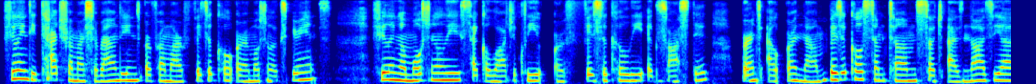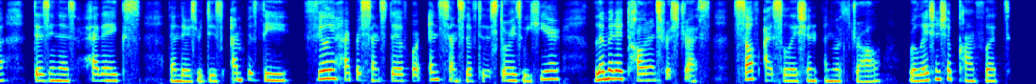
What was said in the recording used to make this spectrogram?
feeling detached from our surroundings or from our physical or emotional experience, feeling emotionally, psychologically, or physically exhausted, burnt out or numb, physical symptoms such as nausea, dizziness, headaches, then there's reduced empathy, feeling hypersensitive or insensitive to the stories we hear, limited tolerance for stress, self-isolation and withdrawal, relationship conflict,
